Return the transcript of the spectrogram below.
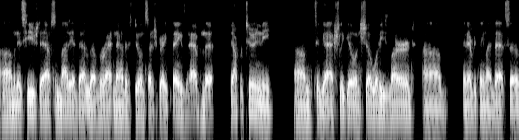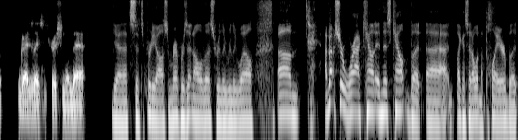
Um, and it's huge to have somebody at that level right now that's doing such great things and having the, the opportunity, um, to actually go and show what he's learned, um, and everything like that. So congratulations, Christian, on that. Yeah, that's that's pretty awesome. Representing all of us really, really well. Um, I'm not sure where I count in this count, but uh, like I said, I wasn't a player, but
